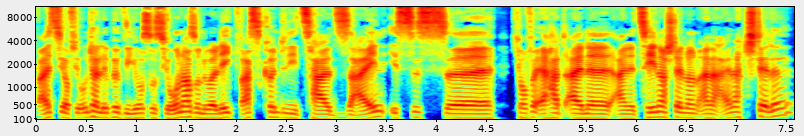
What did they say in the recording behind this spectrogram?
beißt sich auf die Unterlippe wie Justus Jonas und überlegt, was könnte die Zahl sein? Ist es, äh, ich hoffe, er hat eine, eine Zehnerstelle und eine Einerstelle.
